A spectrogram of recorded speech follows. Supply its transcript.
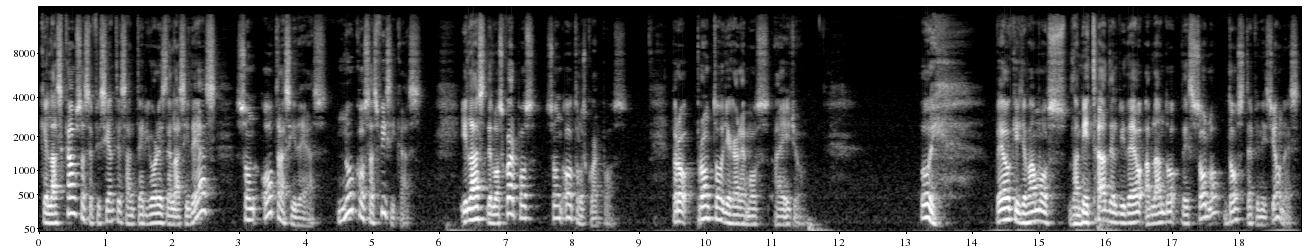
que las causas eficientes anteriores de las ideas son otras ideas, no cosas físicas, y las de los cuerpos son otros cuerpos. Pero pronto llegaremos a ello. Uy, veo que llevamos la mitad del video hablando de solo dos definiciones.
